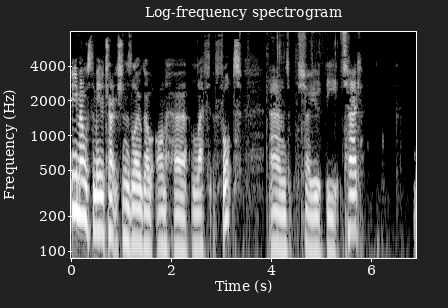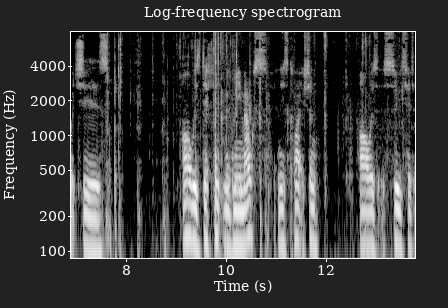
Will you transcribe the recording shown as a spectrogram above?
Minnie Mouse, the main attractions logo on her left foot. And show you the tag, which is always different with Minnie Mouse in this collection. Always suited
